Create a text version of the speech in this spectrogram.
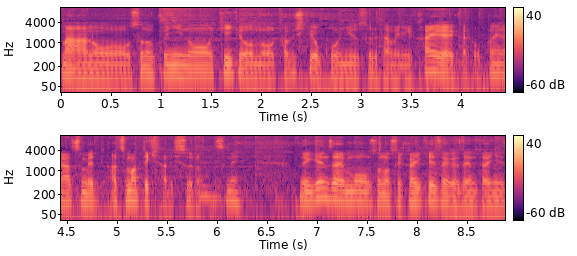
まあ、あのその国の企業の株式を購入するために海外からお金が集め集まってきたりするんですね。うん。で現在もその世界経済が全体に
